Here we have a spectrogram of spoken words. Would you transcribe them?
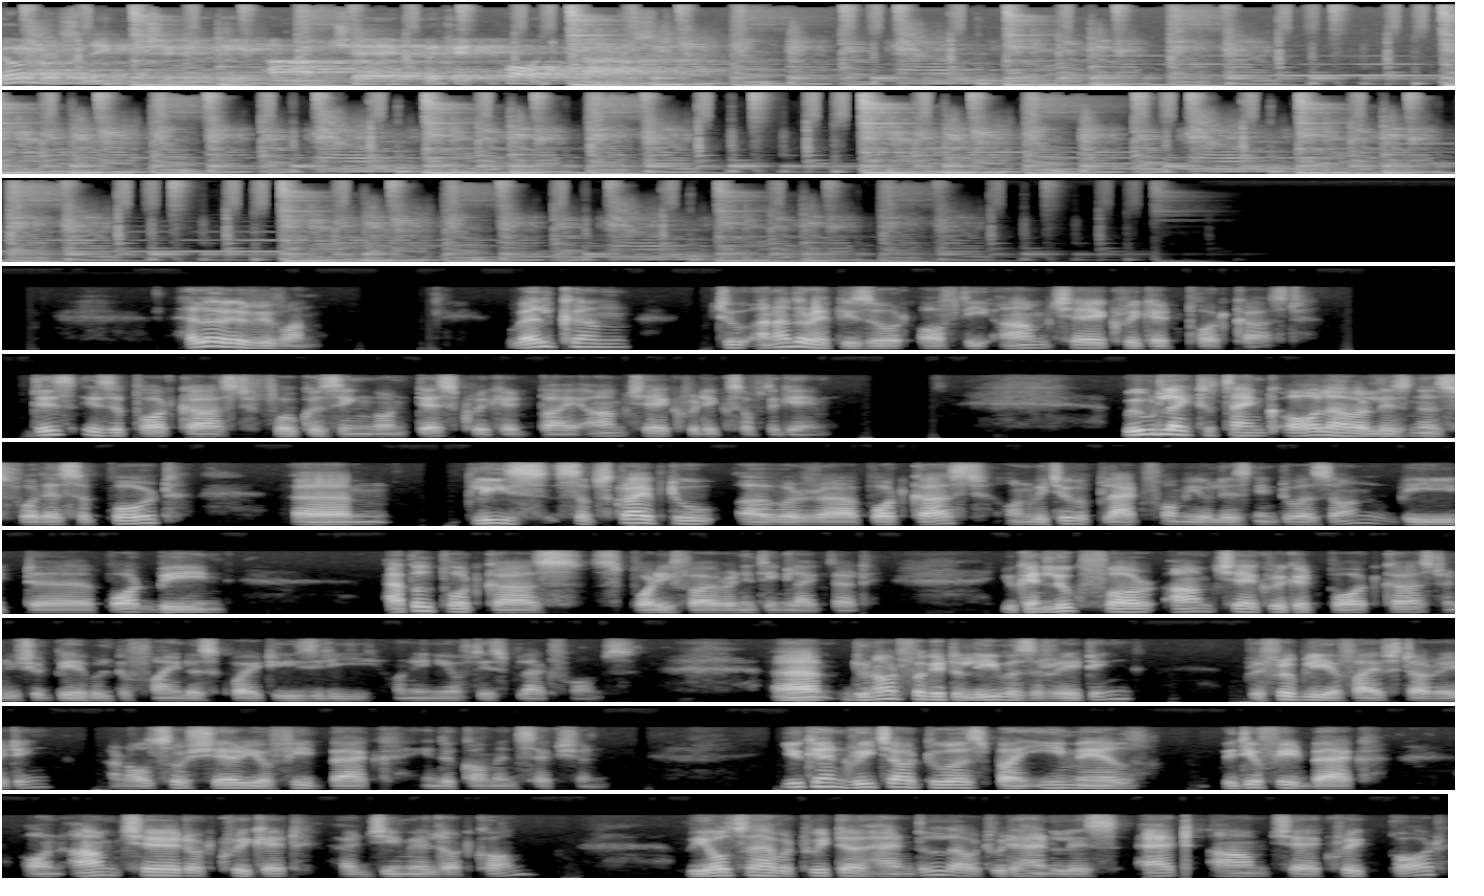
You're listening to the Armchair Cricket Podcast. Hello, everyone. Welcome to another episode of the Armchair Cricket Podcast. This is a podcast focusing on Test cricket by armchair critics of the game. We would like to thank all our listeners for their support. Um, please subscribe to our uh, podcast on whichever platform you're listening to us on, be it uh, Podbean, Apple Podcasts, Spotify, or anything like that. You can look for Armchair Cricket Podcast and you should be able to find us quite easily on any of these platforms. Um, do not forget to leave us a rating, preferably a five star rating, and also share your feedback in the comment section. You can reach out to us by email with your feedback on armchair.cricket at gmail.com. We also have a Twitter handle. Our Twitter handle is at armchaircrickpod.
